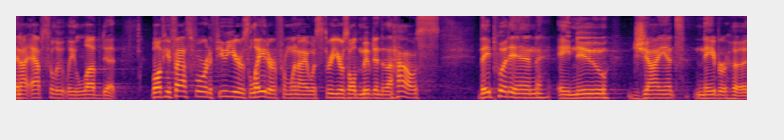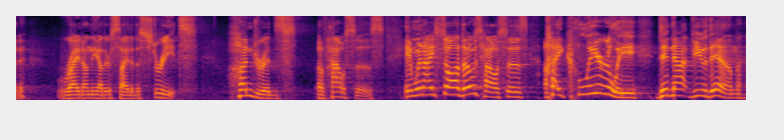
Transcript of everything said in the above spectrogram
and I absolutely loved it. Well, if you fast forward a few years later from when I was three years old moved into the house, they put in a new giant neighborhood right on the other side of the street. Hundreds of houses. And when I saw those houses, I clearly did not view them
